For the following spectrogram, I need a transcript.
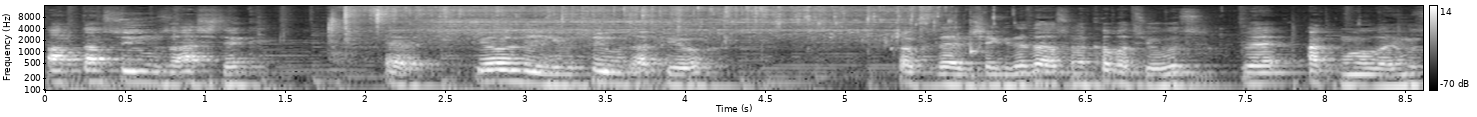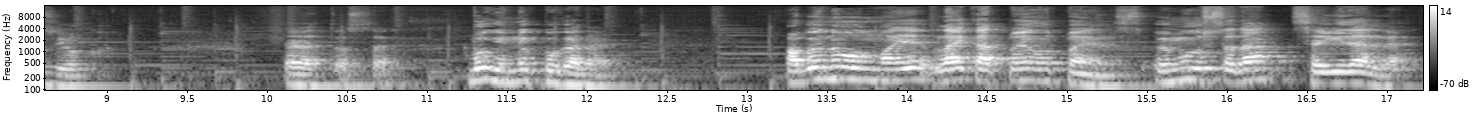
Alttan suyumuzu açtık. Evet gördüğü gibi suyumuz akıyor. Çok güzel bir şekilde daha sonra kapatıyoruz ve akma olayımız yok. Evet dostlar. Bugünlük bu kadar. Abone olmayı, like atmayı unutmayınız. Ömür Usta'dan sevgilerle.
